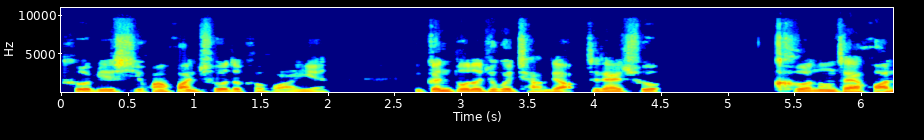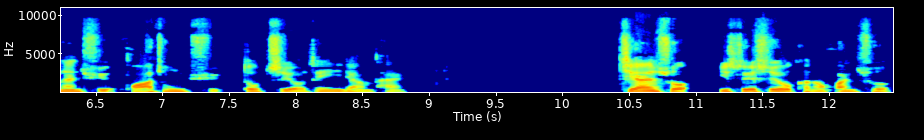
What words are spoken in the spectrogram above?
特别喜欢换车的客户而言，你更多的就会强调这台车可能在华南区、华中区都只有这一两台。既然说你随时有可能换车，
